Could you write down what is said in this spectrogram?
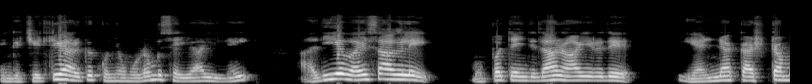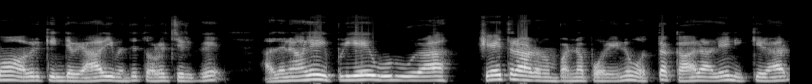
எங்கள் செட்டியாருக்கு கொஞ்சம் உடம்பு சரியா இல்லை அதிக வயசாகலை. முப்பத்தைந்து தான் ஆகிறது. என்ன கஷ்டமோ அவருக்கு இந்த வியாதி வந்து தொலைச்சிருக்கு. அதனாலே இப்படியே ஊர் ஊரா க்ஷேத்ராடனம் பண்ண போறேன்னு ஒத்த காலாலே நிற்கிறார்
